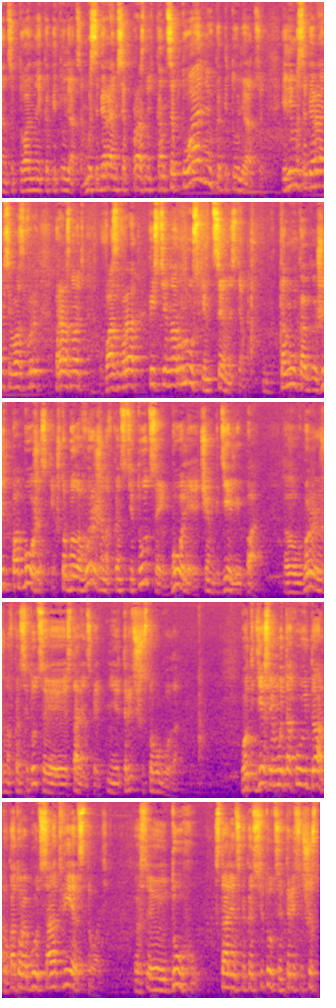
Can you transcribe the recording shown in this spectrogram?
концептуальная капитуляция. Мы собираемся праздновать концептуальную капитуляцию, или мы собираемся возвр... праздновать возврат к истинно русским ценностям, к тому, как жить по-божески, что было выражено в Конституции более чем где-либо, э, выражено в Конституции сталинской 1936 года. Вот если мы такую дату, которая будет соответствовать э, э, духу Сталинской Конституции 1936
